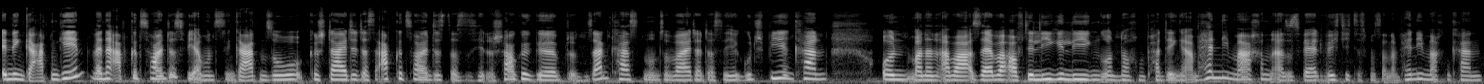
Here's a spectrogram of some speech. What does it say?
in den Garten gehen, wenn er abgezäunt ist. Wir haben uns den Garten so gestaltet, dass er abgezäunt ist, dass es hier eine Schaukel gibt und einen Sandkasten und so weiter, dass er hier gut spielen kann. Und man dann aber selber auf der Liege liegen und noch ein paar Dinge am Handy machen. Also es wäre halt wichtig, dass man es dann am Handy machen kann.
